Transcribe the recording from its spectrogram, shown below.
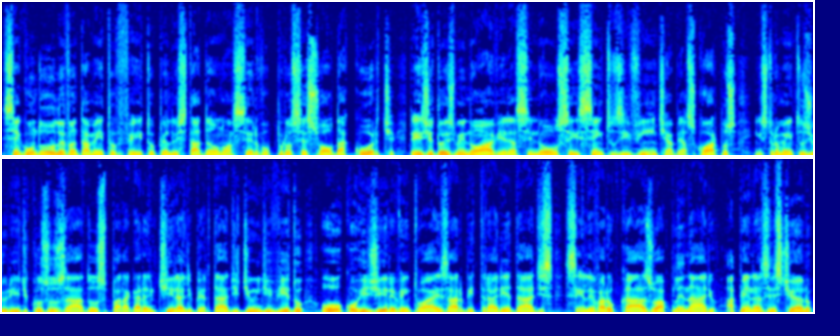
segundo o levantamento feito pelo Estadão no acervo processual da Corte. Desde 2009, ele assinou 620 habeas corpus, instrumentos jurídicos usados para garantir a liberdade de um indivíduo ou corrigir eventuais arbitrariedades, sem levar o caso a plenário. Apenas este ano,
